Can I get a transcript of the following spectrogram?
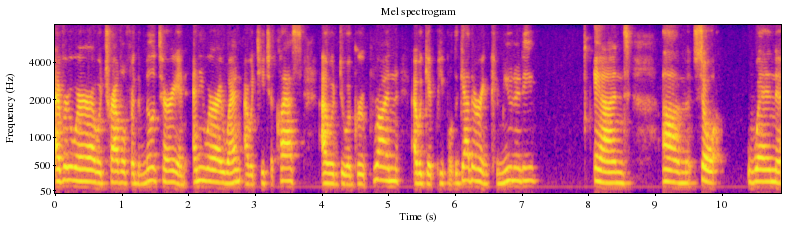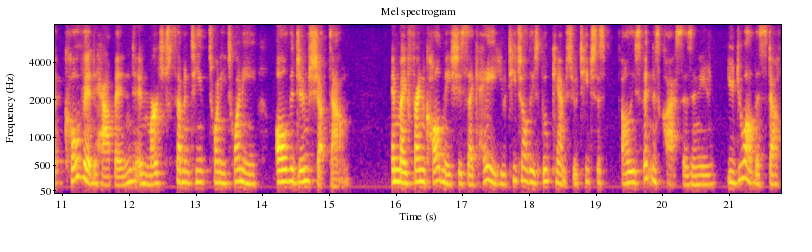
everywhere I would travel for the military and anywhere I went, I would teach a class. I would do a group run. I would get people together in community. And um, so when COVID happened in March 17th, 2020, all the gyms shut down. And my friend called me. She's like, Hey, you teach all these boot camps, you teach this all these fitness classes, and you you do all this stuff.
